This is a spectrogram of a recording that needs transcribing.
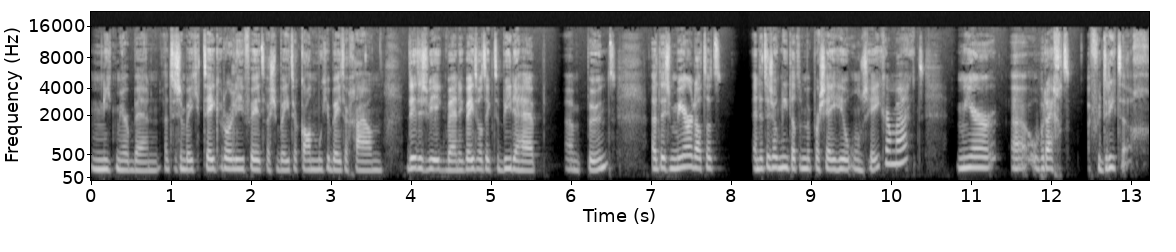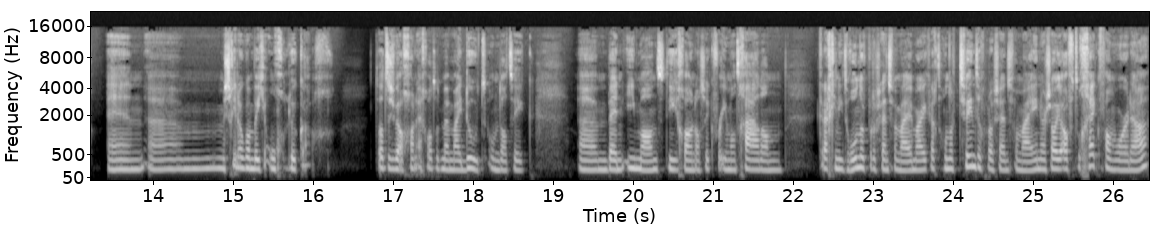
niet meer ben. Het is een beetje teken door leave it. Als je beter kan, moet je beter gaan. Dit is wie ik ben. Ik weet wat ik te bieden heb. Een punt. Het is meer dat het, en het is ook niet dat het me per se heel onzeker maakt. Meer uh, oprecht verdrietig. En um, misschien ook een beetje ongelukkig. Dat is wel gewoon echt wat het met mij doet. Omdat ik um, ben iemand die gewoon als ik voor iemand ga, dan krijg je niet 100% van mij, maar je krijgt 120% van mij. En daar zou je af en toe gek van worden.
